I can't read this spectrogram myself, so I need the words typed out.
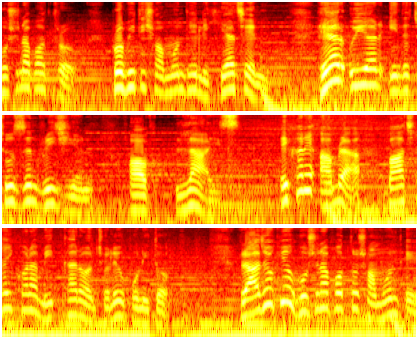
ঘোষণাপত্র প্রভৃতি সম্বন্ধে লিখিয়াছেন here we are in the chosen region of lies এখানে আমরা বাছাই করা মিথ্যার অঞ্চলে উপনীত। রাজকীয় ঘোষণাপত্র সম্বন্ধে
